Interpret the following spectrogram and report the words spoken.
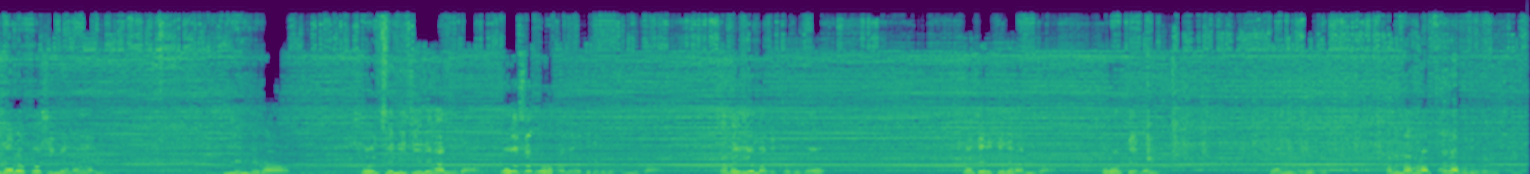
이거는 보시면은 필린드가 천천히 진행합니다. 고속으로 가면 어떻게 되겠습니까? 상당히 위험하겠죠. 그죠? 천천히 진행합니다. 돌아올 때는 오면 오고. 한번 나무를 한번 잘라보도록 하겠습니다.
